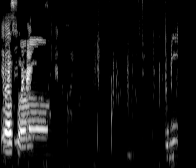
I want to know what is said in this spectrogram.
เดี๋ยวภาซื้อษามาให้ตัวนี้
